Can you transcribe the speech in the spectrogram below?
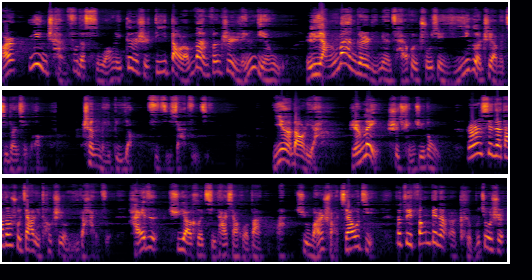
而孕产妇的死亡率更是低到了万分之零点五，两万个人里面才会出现一个这样的极端情况，真没必要自己吓自己。一样的道理啊，人类是群居动物。然而，现在大多数家里都只有一个孩子，孩子需要和其他小伙伴啊去玩耍交际，那最方便的，可不就是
